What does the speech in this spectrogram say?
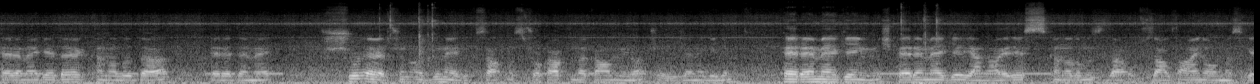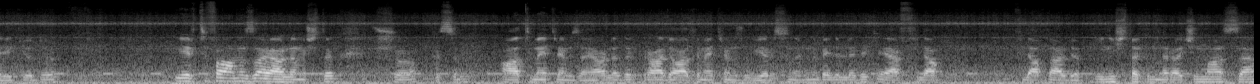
PRMG'de kanalı da RDM. Şu evet şunun adı neydi kısaltması çok aklımda kalmıyor. Şöyle üzerine geleyim. PRMG'ymiş. PRMG yani IRS kanalımız da 36 aynı olması gerekiyordu. İrtifamızı ayarlamıştık. Şu kısım altimetremizi ayarladık. Radyo altimetremizi uyarı sınırını belirledik. Eğer flap flaplar diyor. İniş takımları açılmazsa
